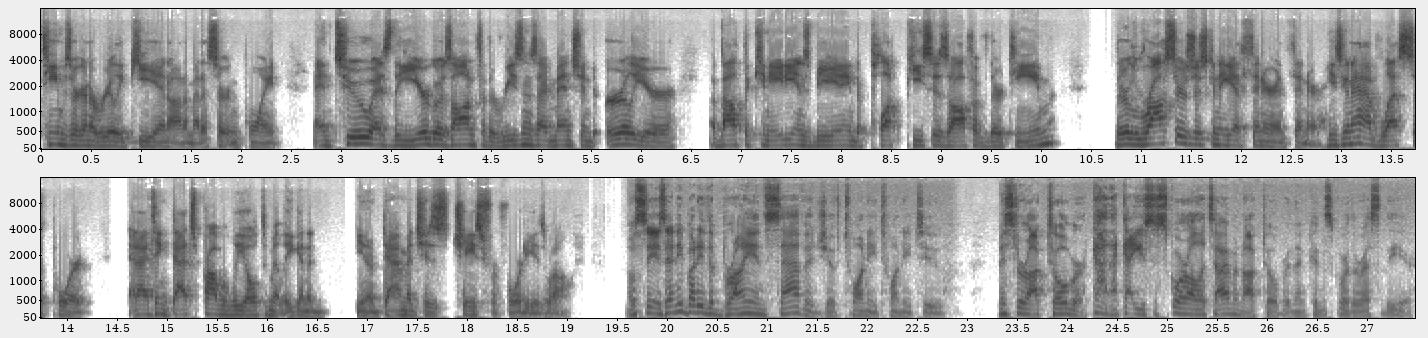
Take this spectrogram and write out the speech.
teams are going to really key in on him at a certain point. And two, as the year goes on, for the reasons I mentioned earlier about the Canadiens beginning to pluck pieces off of their team, their roster is just going to get thinner and thinner. He's going to have less support. And I think that's probably ultimately going to, you know, damage his chase for 40 as well. We'll see. Is anybody the Brian Savage of 2022? Mr. October. God, that guy used to score all the time in October and then couldn't score the rest of the year.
